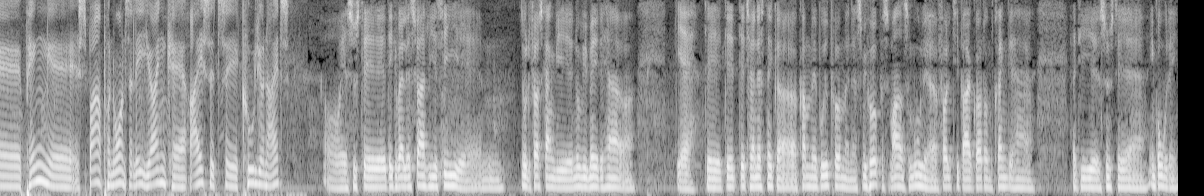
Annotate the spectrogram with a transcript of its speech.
øh, penge øh, Spar på Nordens Allé Jørgen kan rejse til Cool Unite? Og jeg synes, det, det kan være lidt svært lige at sige. Øh, nu er det første gang, vi, nu er vi med i det her, og ja, det, det, det tør jeg næsten ikke at komme med bud på, men altså, vi håber så meget som muligt, at folk de bare er godt omkring det her, at de øh, synes, det er en god idé.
